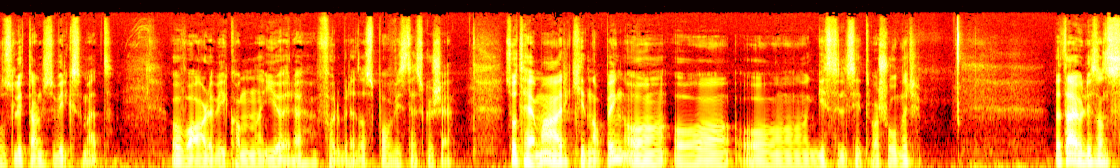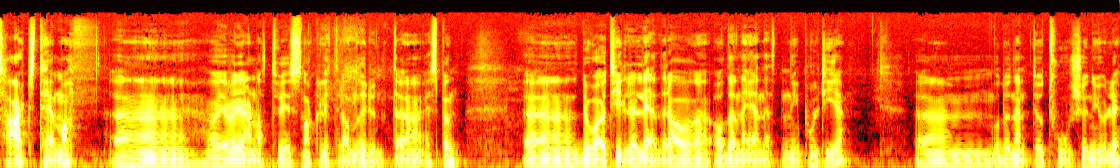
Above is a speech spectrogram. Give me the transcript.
hos lytterens virksomhet. Og hva er det vi kan gjøre, forberede oss på, hvis det skulle skje. Så temaet er kidnapping og, og, og gisselsituasjoner. Dette er jo litt sånn sært tema. Uh, og jeg vil gjerne at vi snakker litt rundt det, Espen. Uh, du var jo tidligere leder av, av denne enheten i politiet. Um, og du nevnte jo 22.07.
